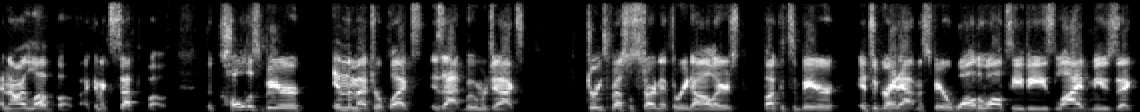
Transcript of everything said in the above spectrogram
and now I love both. I can accept both. The coldest beer in the Metroplex is at Boomer Jacks. Drink special starting at $3, buckets of beer. It's a great atmosphere, wall to wall TVs, live music,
